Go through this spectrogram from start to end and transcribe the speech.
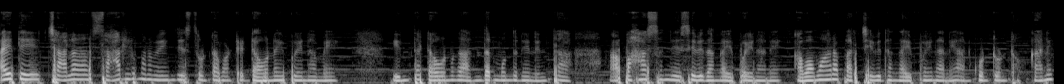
అయితే చాలా సార్లు మనం ఏం చేస్తుంటామంటే డౌన్ అయిపోయినామే ఇంత డౌన్గా అందరి ముందు నేను ఇంత అపహాసం చేసే విధంగా అయిపోయినానే అవమానపరిచే విధంగా అయిపోయినానే అనుకుంటుంటాం. కానీ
